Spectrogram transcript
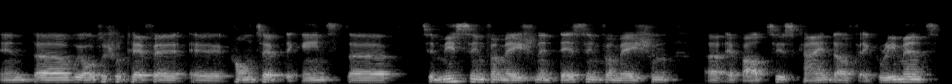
and uh, we also should have a, a concept against uh, the misinformation and disinformation uh, about this kind of agreements.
